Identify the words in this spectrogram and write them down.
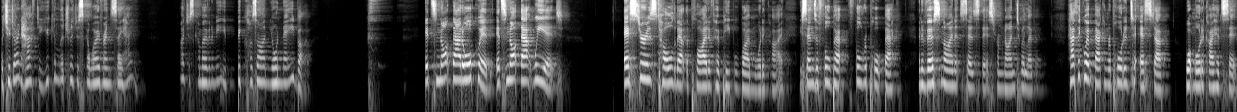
But you don't have to. You can literally just go over and say, Hey, I just come over to meet you because I'm your neighbor. It's not that awkward. It's not that weird. Esther is told about the plight of her people by Mordecai. He sends a full, back, full report back. And in verse 9, it says this from 9 to 11. Hathach went back and reported to Esther what Mordecai had said.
